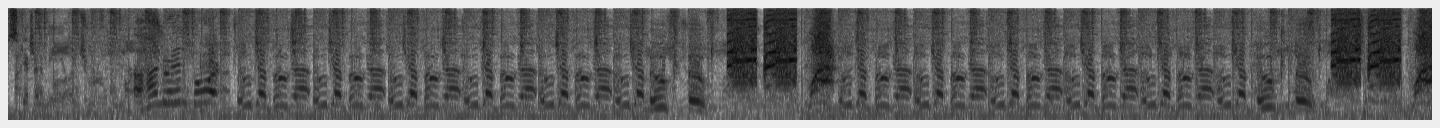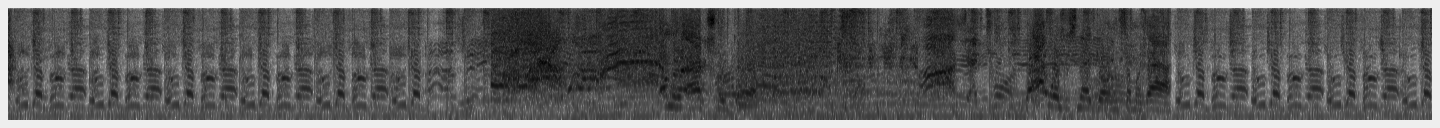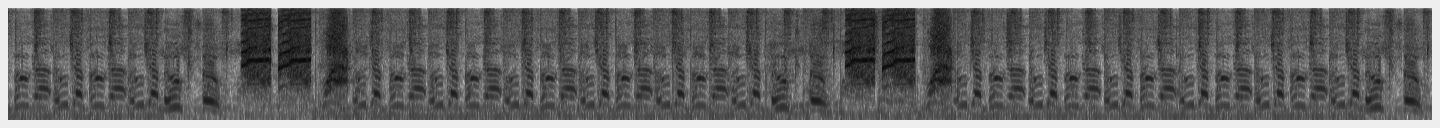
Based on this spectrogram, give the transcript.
Skip it immediately. 104. Ooga booga, ooga booga, ooga booga, ooga booga, ooga booga, ooga book, book. Ooga booga, ooga booga, ooga booga, ooga booga, ooga booga, ooga book, book. Ooga booga, ooga booga, ooga booga, ooga booga, ooga booga, ooga. I'm gonna actually die. That was a snake going in someone's ass. Ooga booga, ooga booga, ooga booga, ooga booga, ooga booga, ooga book, book. Ooga booga, ooga booga, ooga booga, ooga booga, ooga booga, ooga book, book. Ooga booga, ooga booga, ooga booga, ooga booga, ooga booga, ooga book, book.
